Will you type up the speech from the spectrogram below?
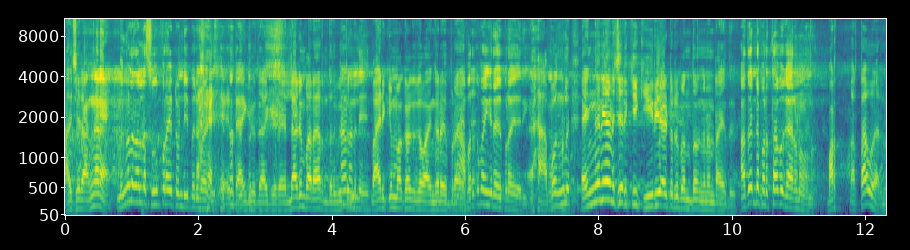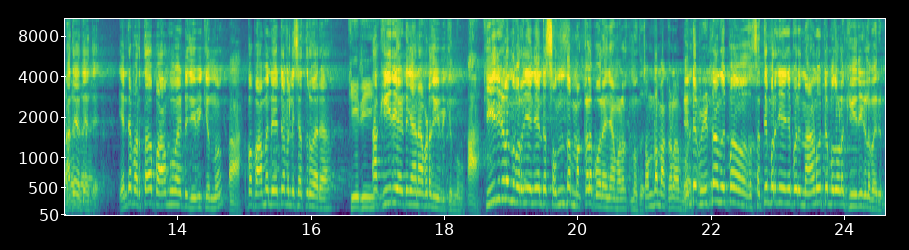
അത് ശരി അങ്ങനെ. നിങ്ങൾ നല്ല സൂപ്പർ ആയിട്ടുണ്ട് ഈ പരിപാടി. താങ്ക് യു താങ്ക് യു എല്ലാവരും പറയാറുണ്ട് വീട്ടിൽ ആണല്ലേ? ഭാര്യയ്ക്കും മക്കൾക്കൊക്കെ ഭയങ്കര അഭിപ്രായം. അവർക്ക് ഭയങ്കര അഭിപ്രായമായിരിക്കും. അപ്പൊ നിങ്ങൾ എങ്ങനെയാണ് ശരിക്കും കീരിയായിട്ടൊരു ബന്ധം എങ്ങനെ ഉണ്ടായത്? അതെന്റെ ഭർത്താവ് കാരണമാണ്. ഭർ- ഭർത്താവ് കാരണം അതെ അതെ അതെ. എന്റെ ഭർത്താവ് പാമ്പുമായിട്ട് ജീവിക്കുന്നു. ആ. അപ്പൊ പാമ്പിന്റെ ഏറ്റവും വലിയ ശത്രു ആരാ കീരി. ആ കീരിയായിട്ട് ഞാൻ അവിടെ ജീവിക്കുന്നു. കീരികൾ എന്ന് പറഞ്ഞു കഴിഞ്ഞാൽ എന്റെ സ്വന്തം മക്കളെ പോലെ ഞാൻ വളർത്തുന്നത്. സ്വന്തം മക്കളെ പോലെ. എന്റെ വീട്ടിനകത്ത് ഇപ്പൊ സത്യം പറഞ്ഞു കഴിഞ്ഞപ്പോൾ ഒരു നാനൂറ്റമ്പതോളം കീരികൾ വരും.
